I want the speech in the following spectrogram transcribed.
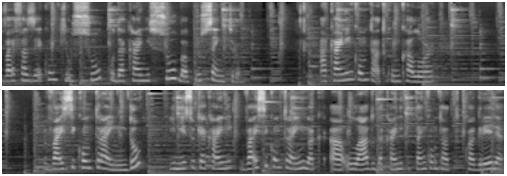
vai fazer com que o suco da carne suba para o centro. A carne em contato com o calor vai se contraindo e nisso que a carne vai se contraindo, a, a, o lado da carne que está em contato com a grelha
